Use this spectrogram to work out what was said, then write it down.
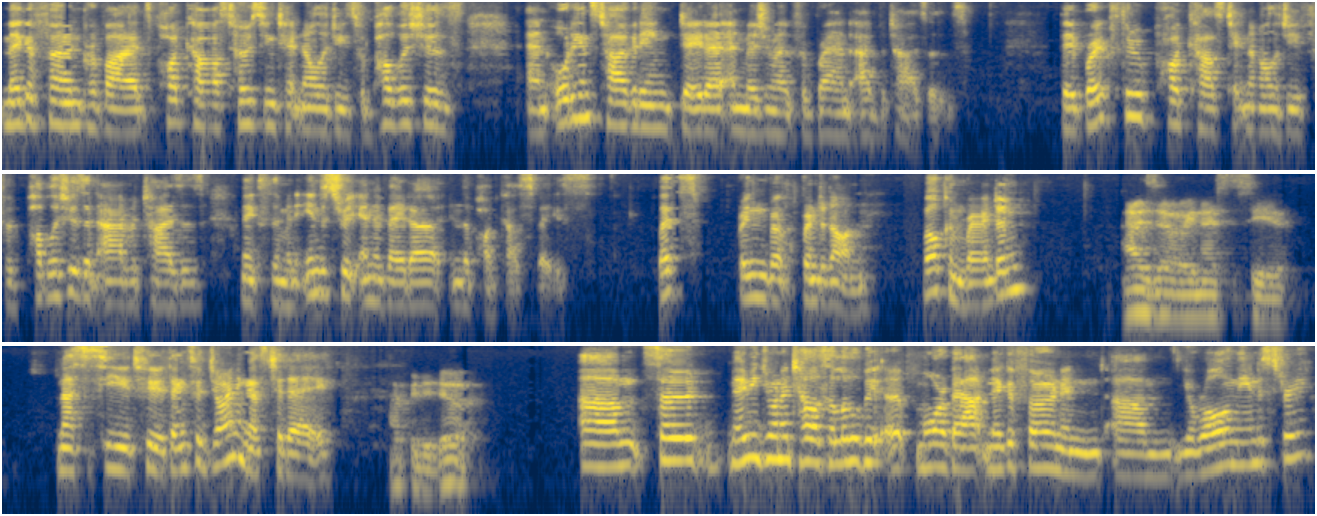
Megaphone provides podcast hosting technologies for publishers and audience targeting, data, and measurement for brand advertisers. Their breakthrough podcast technology for publishers and advertisers makes them an industry innovator in the podcast space. Let's bring Brendan on. Welcome, Brendan. Hi, Zoe. Nice to see you. Nice to see you too. Thanks for joining us today. Happy to do it. Um, so maybe do you want to tell us a little bit uh, more about Megaphone and um, your role in the industry?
